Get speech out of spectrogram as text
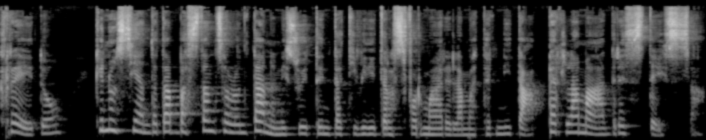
credo che non sia andata abbastanza lontana nei suoi tentativi di trasformare la maternità per la madre stessa.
